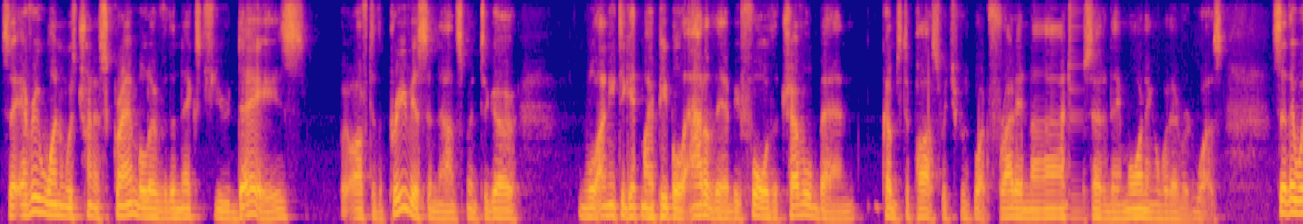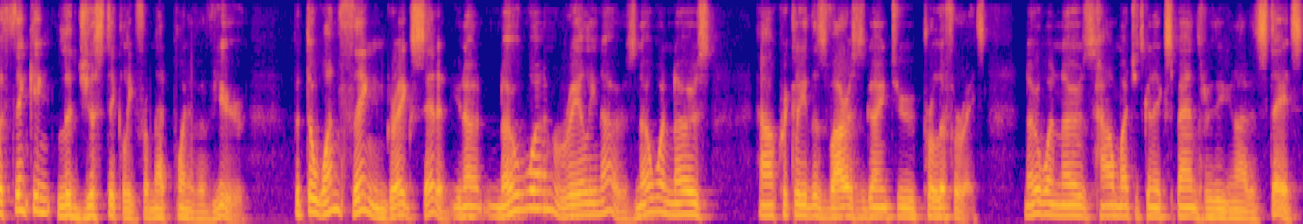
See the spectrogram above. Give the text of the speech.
So everyone was trying to scramble over the next few days after the previous announcement to go, well, I need to get my people out of there before the travel ban comes to pass, which was what, Friday night or Saturday morning or whatever it was. So they were thinking logistically from that point of view. But the one thing, and Greg said it, you know, no one really knows. No one knows how quickly this virus is going to proliferate. No one knows how much it's going to expand through the United States.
